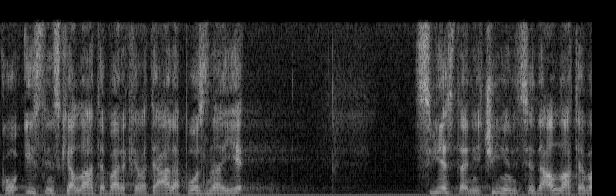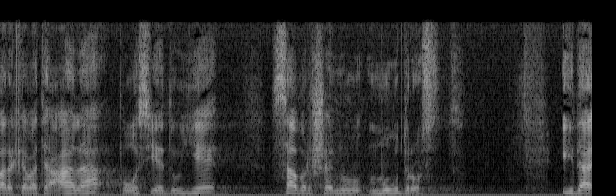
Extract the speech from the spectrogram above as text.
ko istinski Allah te bareke ve taala poznaje svjestan je činjenice da Allah te bareke ve taala posjeduje savršenu mudrost i da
